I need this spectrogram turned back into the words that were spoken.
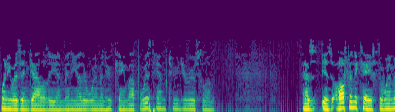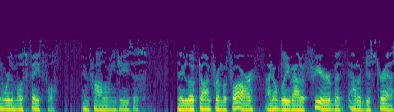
when he was in Galilee, and many other women who came up with him to Jerusalem. As is often the case, the women were the most faithful in following Jesus. They looked on from afar, I don't believe out of fear, but out of distress,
